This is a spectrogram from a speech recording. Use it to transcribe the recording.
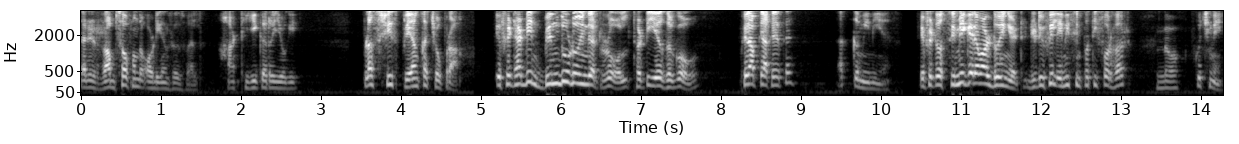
that it rubs off on the audience as well. हाँ ठीक ही कर रही होगी. Plus she's Priyanka Chopra. If it had been Bindu doing that role 30 years ago, फिर आप क्या कहते? अ कमीनी है. If it was Simi Grewal doing it, did you feel any sympathy for her? no कुछ नहीं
